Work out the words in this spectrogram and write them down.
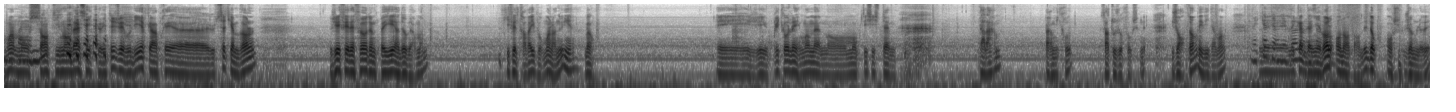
Moi, mon sentiment d'insécurité, je vais vous dire qu'après euh, le septième vol, j'ai fait l'effort de me payer un Doberman qui fait le travail pour moi la nuit. Hein. Bon. Et j'ai bricolé moi-même mon, petit système d'alarme par micro. Ça a toujours fonctionné. J'entends évidemment. Les quatre derniers vols, les quatre derniers vols on entendait. Donc je me levais.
